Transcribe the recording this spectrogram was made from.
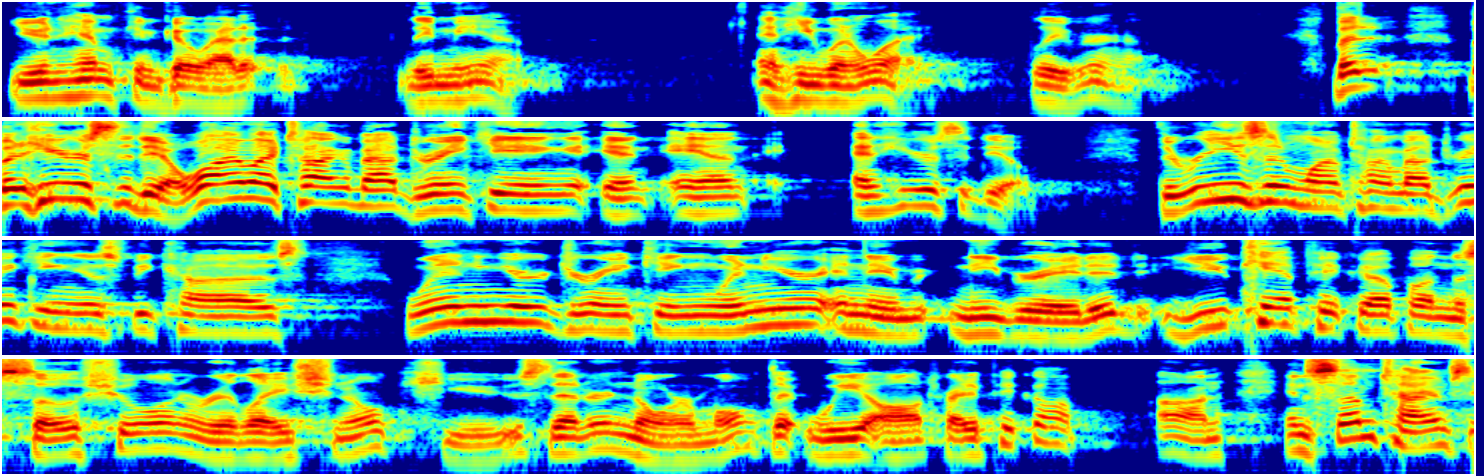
You and him can go at it, but leave me out. And he went away, believe it or not. But, but here's the deal. Why am I talking about drinking? And, and, and here's the deal. The reason why I'm talking about drinking is because when you're drinking, when you're inebriated, you can't pick up on the social and relational cues that are normal that we all try to pick up on. And sometimes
